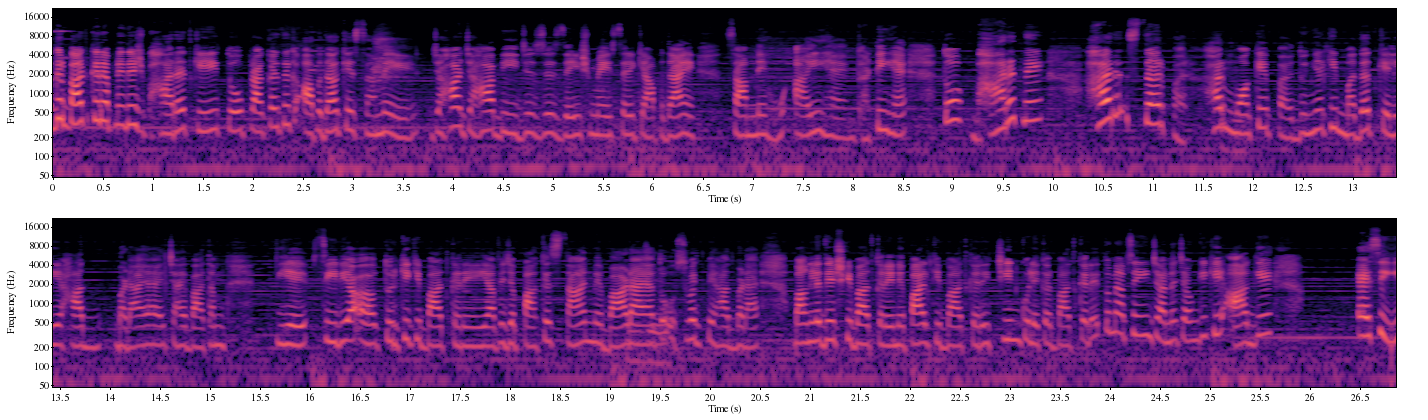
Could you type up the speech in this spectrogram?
अगर बात करें अपने देश भारत की तो प्राकृतिक आपदा के समय जहाँ जहाँ भी जिस जिस देश में इस तरह की आपदाएँ सामने आई हैं घटी हैं तो भारत ने हर स्तर पर हर मौके पर दुनिया की मदद के लिए हाथ बढ़ाया है। चाहे बात हम ये सीरिया तुर्की की बात करें या फिर जब पाकिस्तान में बाढ़ आया तो उस वक्त भी हाथ बढ़ाया। बांग्लादेश की बात करें नेपाल की बात करें चीन को लेकर बात करें तो मैं आपसे यही जानना चाहूँगी कि आगे ऐसी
